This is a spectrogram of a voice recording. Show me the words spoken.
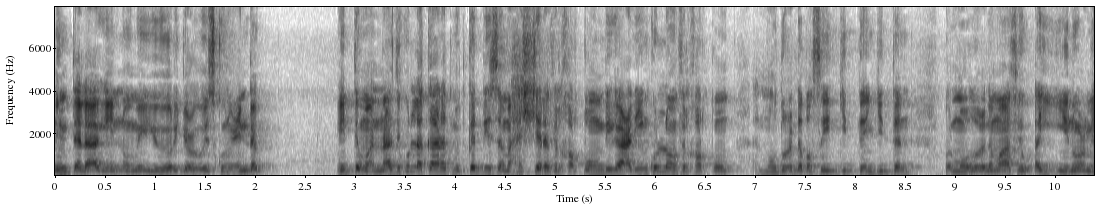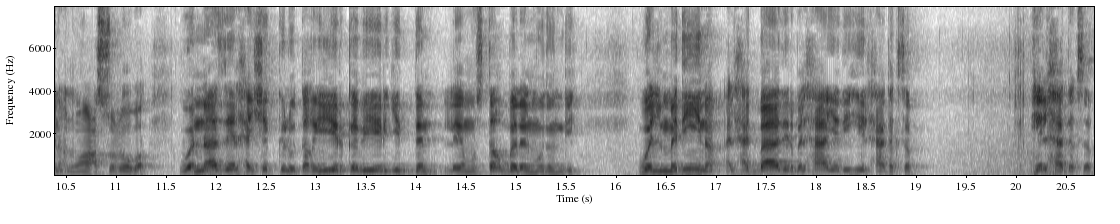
انت لاقي انهم يجوا يرجعوا ويسكنوا عندك. انت ما الناس دي كلها كانت متكدسه محشرة في الخرطوم دي قاعدين كلهم في الخرطوم. الموضوع ده بسيط جدا جدا والموضوع ده ما فيه أي نوع من أنواع الصعوبة. والناس دي حيشكلوا تغيير كبير جدا لمستقبل المدن دي. والمدينة اللي حتبادر بالحاجة دي هي اللي حتكسب. هي اللي حتكسب.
